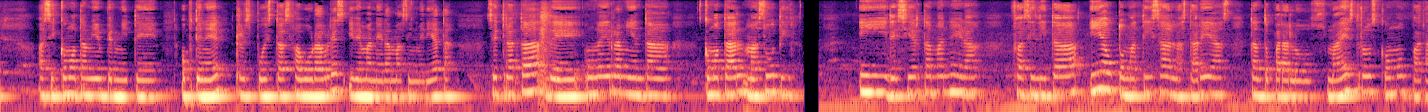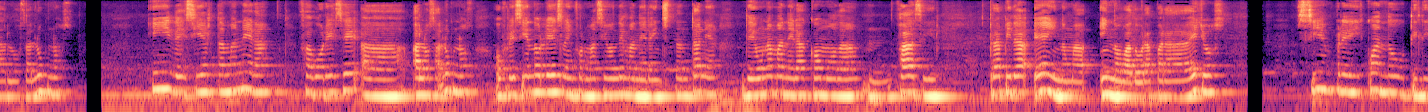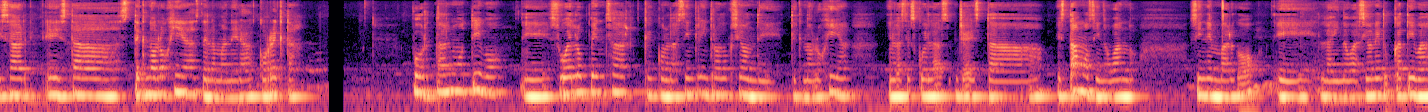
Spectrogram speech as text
así como también permite obtener respuestas favorables y de manera más inmediata. Se trata de una herramienta como tal más útil y de cierta manera facilita y automatiza las tareas tanto para los maestros como para los alumnos y de cierta manera favorece a, a los alumnos ofreciéndoles la información de manera instantánea, de una manera cómoda, mm, fácil, rápida e innovadora para ellos siempre y cuando utilizar estas tecnologías de la manera correcta. Por tal motivo, eh, suelo pensar que con la simple introducción de tecnología en las escuelas ya está, estamos innovando. Sin embargo, eh, la innovación educativa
